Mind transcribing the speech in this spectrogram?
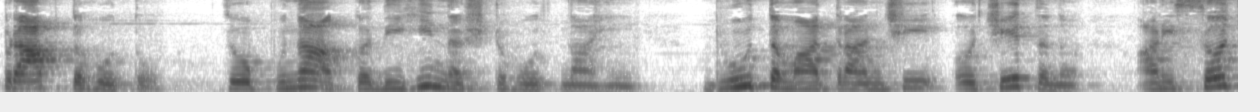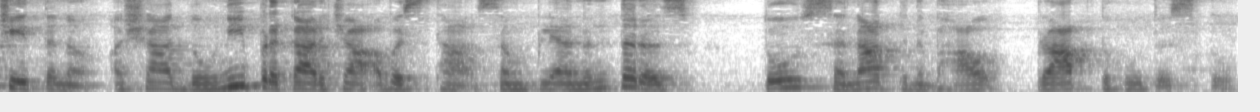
प्राप्त होतो जो पुन्हा कधीही नष्ट होत नाही. भूतमात्रांची अचेतन आणि सचेतन अशा दोन्ही प्रकारच्या अवस्था संपल्यानंतरच तो सनातन भाव प्राप्त होत असतो.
